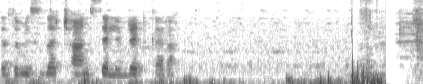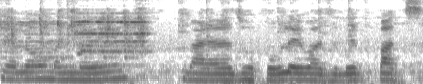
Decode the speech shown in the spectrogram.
तर तुम्ही सुद्धा छान सेलिब्रेट करा. चलो मंडळी. बाळाला झोपवलं आहे वाजले पाच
